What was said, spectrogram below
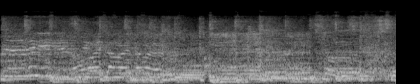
Давай, давай, давай. Ну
